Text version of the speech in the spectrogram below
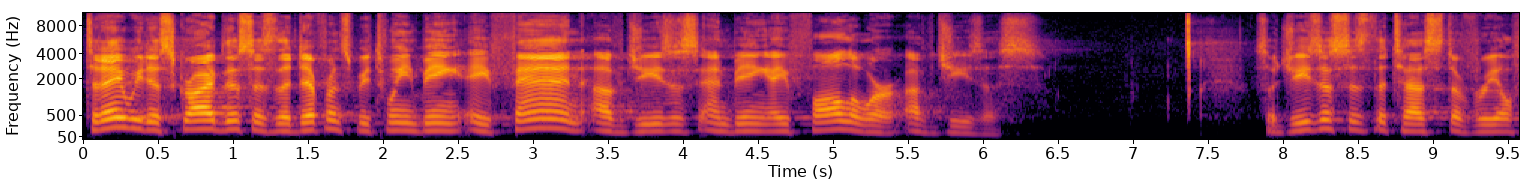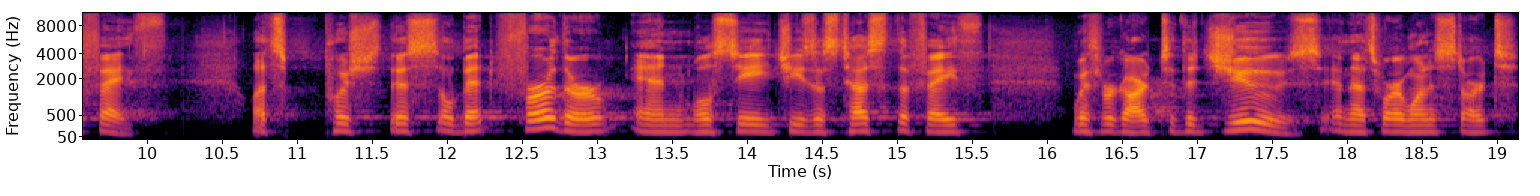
Today, we describe this as the difference between being a fan of Jesus and being a follower of Jesus. So, Jesus is the test of real faith. Let's push this a little bit further, and we'll see Jesus test the faith with regard to the Jews. And that's where I want to start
